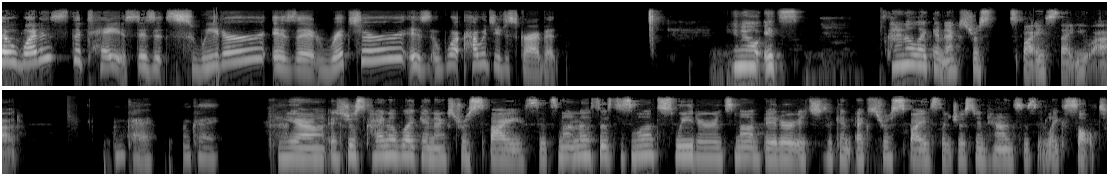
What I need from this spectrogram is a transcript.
So what is the taste? Is it sweeter? Is it richer? Is what how would you describe it? You know, it's kind of like an extra spice that you add. Okay. Okay. Yeah, it's just kind of like an extra spice. It's not necessarily it's not sweeter, it's not bitter, it's just like an extra spice that just enhances it like salt.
